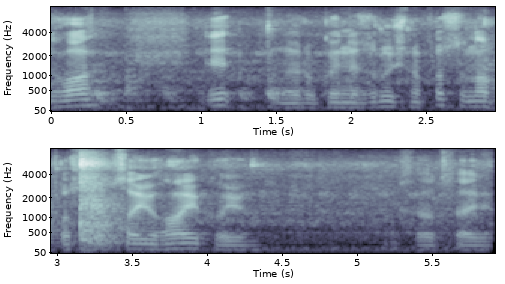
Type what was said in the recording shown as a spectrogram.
два. І рукою незручно, просто-напросто цією гайкою. Оцею.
